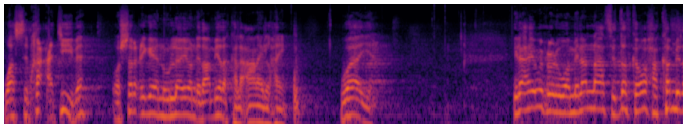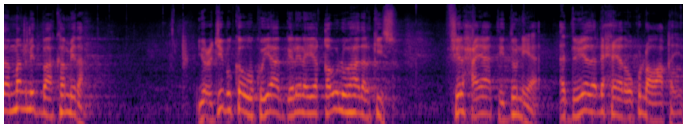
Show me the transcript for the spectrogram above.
Waa sibqo cajiiba oo sharcigeennu leeyaho nidaamyada kale aanay lahayn. Waaya ilaahay wuxuu ihi wa min annaasi dadka waxaa ka mida man mid baa ka mid a yucjibuka uu ku yaabgelinayo qowluhu hadalkiisu fi lxayaati dunya adduunyada dhexdeeda uu ku dhawaaqayo.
